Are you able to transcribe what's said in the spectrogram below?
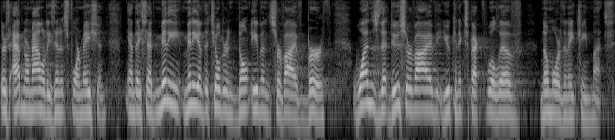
there's abnormalities in its formation. And they said many, many of the children don't even survive birth. Ones that do survive, you can expect will live no more than 18 months.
